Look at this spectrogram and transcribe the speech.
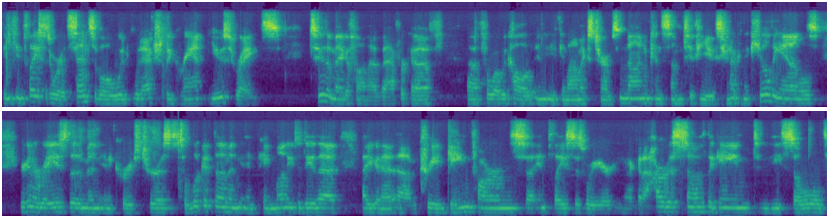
in, in, places where it's sensible would, would actually grant use rights to the megafauna of Africa uh, for what we call in economics terms non-consumptive use. You're not going to kill the animals. You're going to raise them and, and encourage tourists to look at them and, and pay money to do that. Uh, you're going to um, create game farms uh, in places where you're, you're going to harvest some of the game to be sold.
